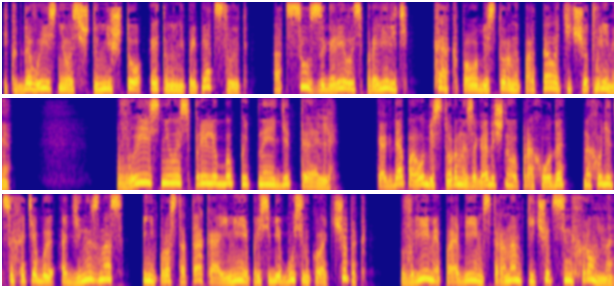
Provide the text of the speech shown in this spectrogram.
И когда выяснилось, что ничто этому не препятствует, отцу загорелось проверить, как по обе стороны портала течет время. Выяснилась прелюбопытная деталь. Когда по обе стороны загадочного прохода находится хотя бы один из нас, и не просто так, а имея при себе бусинку отчеток, время по обеим сторонам течет синхронно.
